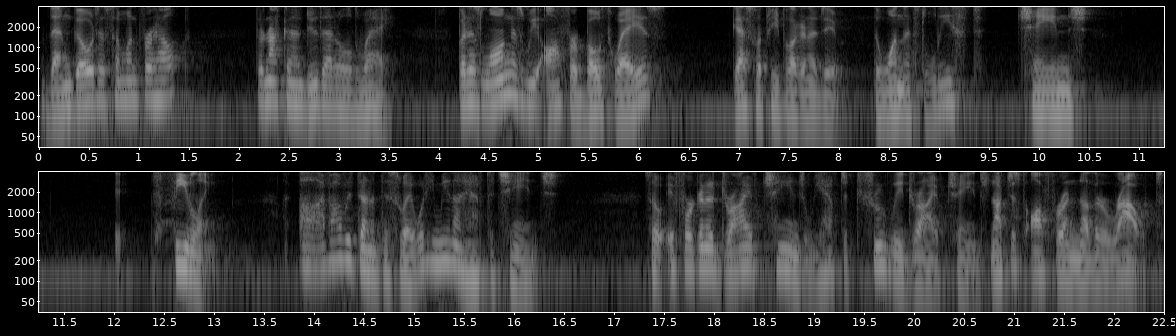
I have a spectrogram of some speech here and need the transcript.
then go to someone for help, they're not going to do that old way. But as long as we offer both ways, guess what people are going to do? The one that's least change eh, feeling. Oh, I've always done it this way. What do you mean I have to change? So if we're going to drive change, we have to truly drive change, not just offer another route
